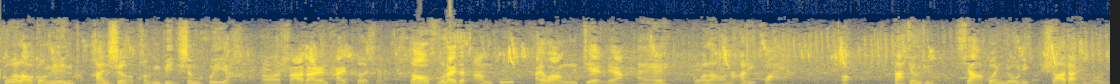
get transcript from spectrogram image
国老光临，寒舍蓬荜生辉呀、啊，沙大人太客气了，老夫来的唐突，还望见谅。哎，国老哪里话呀？哦，大将军下官有礼，沙大人有礼。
